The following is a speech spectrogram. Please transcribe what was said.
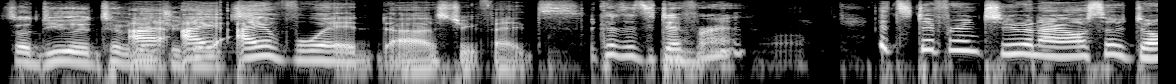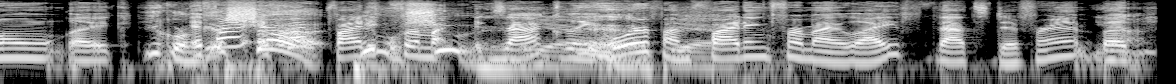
So do you intimidate I, your I, dates? I avoid uh, street fights. because it's different. It's different too, and I also don't like. You're gonna if, get I, if I'm fighting People for my shooting. exactly, Yeah. or if I'm Yeah. fighting for my life, that's different. But Yeah.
